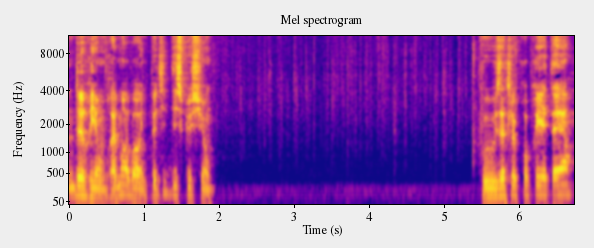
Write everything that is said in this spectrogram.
nous devrions vraiment avoir une petite discussion. Vous êtes le propriétaire?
